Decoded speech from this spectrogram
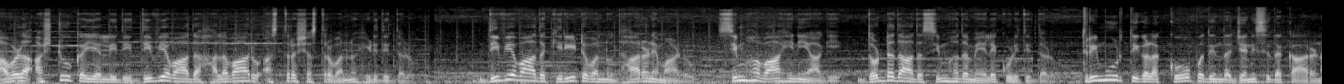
ಅವಳ ಅಷ್ಟೂ ಕೈಯಲ್ಲಿದಿ ದಿವ್ಯವಾದ ಹಲವಾರು ಅಸ್ತ್ರಶಸ್ತ್ರವನ್ನು ಹಿಡಿದಿದ್ದಳು. ದಿವ್ಯವಾದ ಕಿರೀಟವನ್ನು ಧಾರಣೆ ಮಾಡು, ಸಿಂಹವಾಹಿನಿಯಾಗಿ ದೊಡ್ಡದಾದ ಸಿಂಹದ ಮೇಲೆ ಕುಳಿತಿದ್ದಳು. ತ್ರಿಮೂರ್ತಿಗಳ ಕೋಪದಿಂದ ಜನಿಸಿದ ಕಾರಣ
